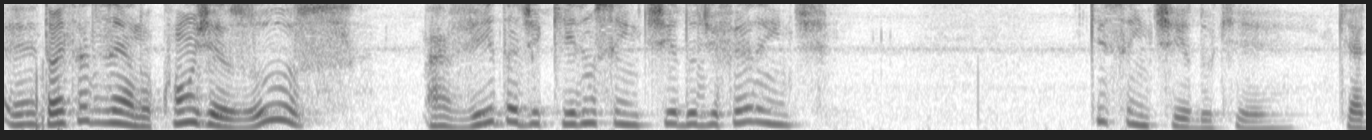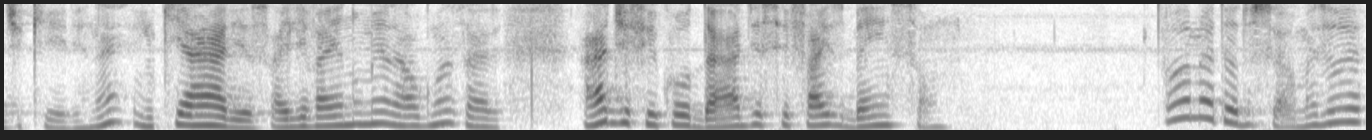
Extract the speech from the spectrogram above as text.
Então ele está dizendo, com Jesus, a vida adquire um sentido diferente. Que sentido que, que adquire, né? Em que áreas? Aí ele vai enumerar algumas áreas. A dificuldade se faz bênção. Oh, meu Deus do céu, mas eu,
